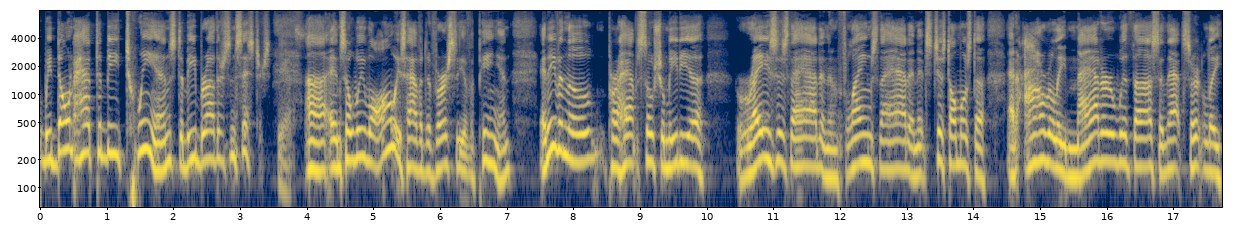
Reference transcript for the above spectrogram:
we don't have to be twins to be brothers and sisters. Yes. Uh, and so we will always have a diversity of opinion. And even though perhaps social media raises that and inflames that, and it's just almost a an hourly matter with us, and that certainly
